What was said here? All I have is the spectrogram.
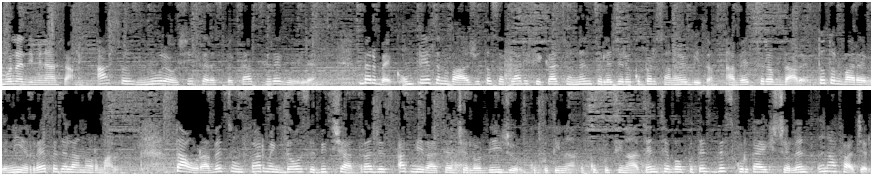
Bună dimineața! Astăzi nu reușiți să respectați regulile. Berbec, un prieten vă ajută să clarificați o neînțelegere cu persoana iubită. Aveți răbdare, totul va reveni repede la normal. Taur, aveți un farmec deosebit și atrageți admirația celor din jur. Cu, puțină, cu puțină atenție vă puteți descurca excelent în afaceri.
